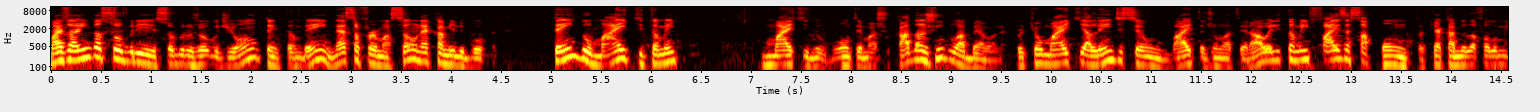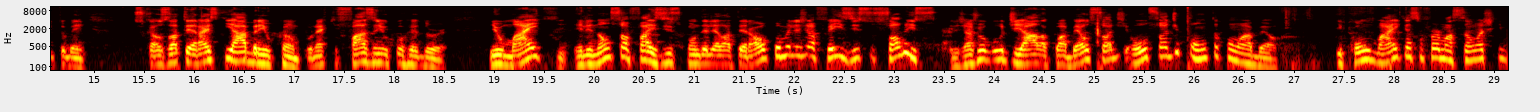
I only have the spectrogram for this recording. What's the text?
Mas ainda sobre, sobre o jogo de ontem também, nessa formação, né, Camila e Boca, tendo o Mike também o Mike ontem machucado ajuda o Abel, né? Porque o Mike, além de ser um baita de um lateral, ele também faz essa ponta, que a Camila falou muito bem. Os, os laterais que abrem o campo, né? Que fazem o corredor. E o Mike, ele não só faz isso quando ele é lateral, como ele já fez isso só isso. Ele já jogou de ala com o Abel só de, ou só de ponta com o Abel. E com o Mike, essa formação acho que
